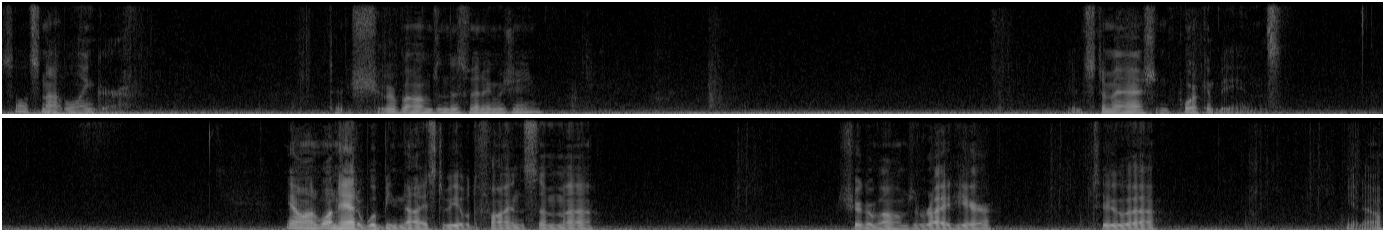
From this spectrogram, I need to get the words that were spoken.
So let's not linger. Any sugar bombs in this vending machine? Instamash and pork and beans. You know, on one hand, it would be nice to be able to find some uh, sugar bombs right here to, uh, you know,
